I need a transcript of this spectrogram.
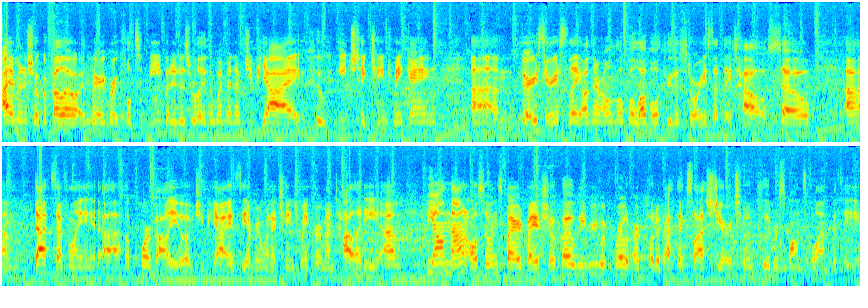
I am an Ashoka Fellow and very grateful to be, but it is really the women of GPI who each take changemaking um, very seriously on their own local level through the stories that they tell. So um, that's definitely uh, a core value of GPI is the everyone a changemaker mentality. Um, beyond that, also inspired by Ashoka, we rewrote our code of ethics last year to include responsible empathy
